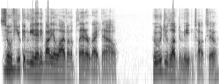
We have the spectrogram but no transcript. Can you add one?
So, if Mhm. you could meet anybody alive on the planet right now, who would you love to meet and talk to?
